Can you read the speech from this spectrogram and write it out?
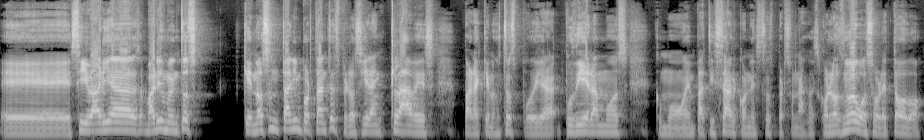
Eh, sí, varias, varios momentos que no son tan importantes, pero sí eran claves para que nosotros pudiera- pudiéramos como empatizar con estos personajes, con los nuevos sobre todo.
